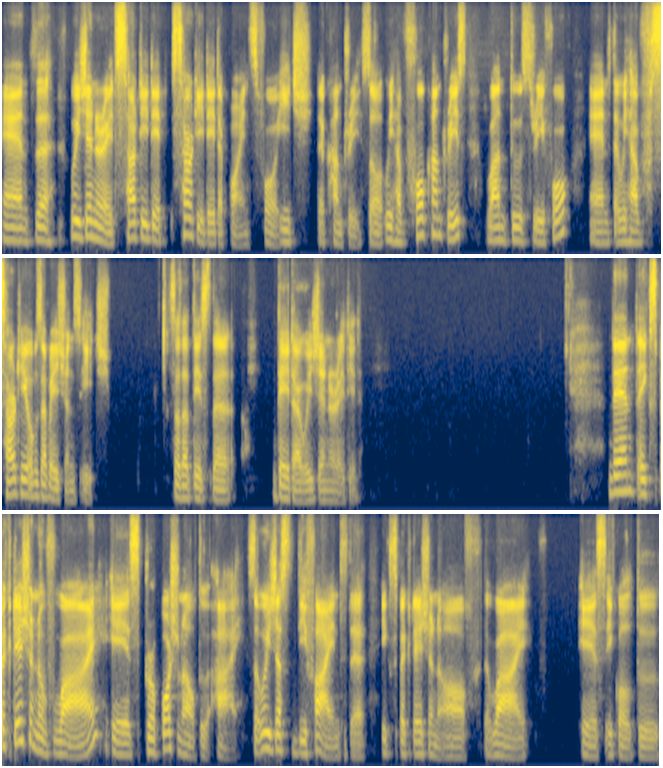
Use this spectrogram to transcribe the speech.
And uh, we generate 30, da 30 data points for each the country. So we have four countries, one, two, three, four, and we have 30 observations each. So that is the data we generated. Then the expectation of y is proportional to i. So we just defined the expectation of the y is equal to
